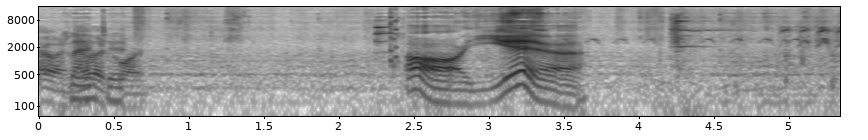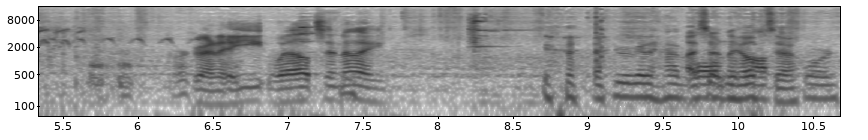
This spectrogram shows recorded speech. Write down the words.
Oh, another Plant it. corn. Oh yeah! We're gonna eat well tonight. You're gonna have I all certainly the hope so. popcorn.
